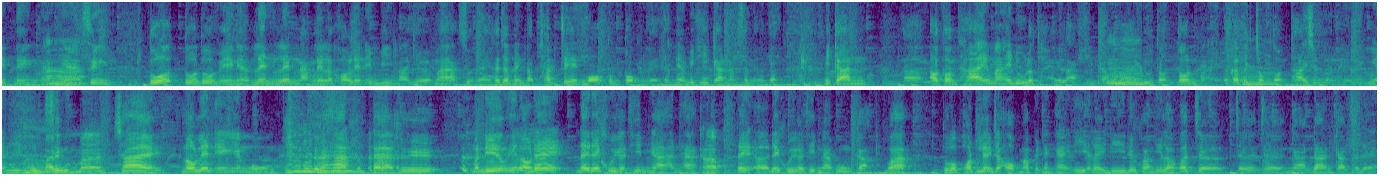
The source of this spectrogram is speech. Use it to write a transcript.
นิดนึงอะไรเงี้ยอ่า ซึ่ง ตัวตัวตัวผมเองเนี่ยเล่นเล่นหนังเล่นละครเล่น MV มาเยอะมาก ส่วนใหญ่ก็จะเป็นแบบชัดเจนบอกตรงๆไปเลย แต่เนี่ยวิธีการนำเสนอแบบ มีการอ่าเอาตอนท้ายมาให้ดูแล้วถอยหลังกลับมาดูตอนต้นใหม่แล้วก็ไปจบตอนท้ายเฉลยอะไรเงี้ย หมุนไปซึ่งหมุนมา ใช่เราเล่นเองยังงง นะฮะ แต่คือมันดีตรงที่เราได้ได้ได้คุยกับทีมงานฮะ ครับได้เออได้คุยกับทีมงานผู้กำกับว่าตัวพล็อตเรื่องจะออกมาเป็นยังไงดีอะไรดี ด้วยความที่เราก็เจอเจอเจองานด้านการแสดง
